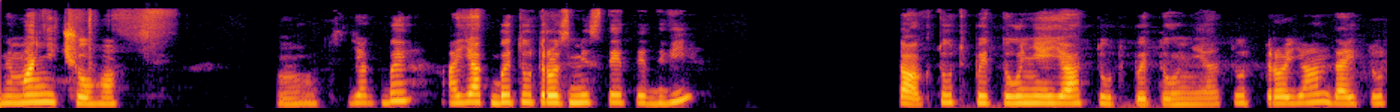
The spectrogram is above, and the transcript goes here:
нема нічого. От, якби, а як би тут розмістити дві? Так, тут петунія, тут петунія, тут троянда і тут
